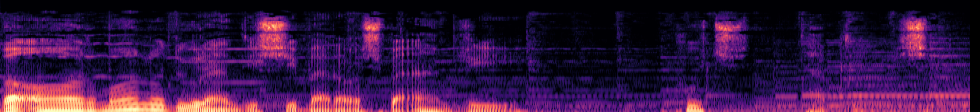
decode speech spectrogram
و آرمان و دوراندیشی براش به امری پوچ تبدیل میشه.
